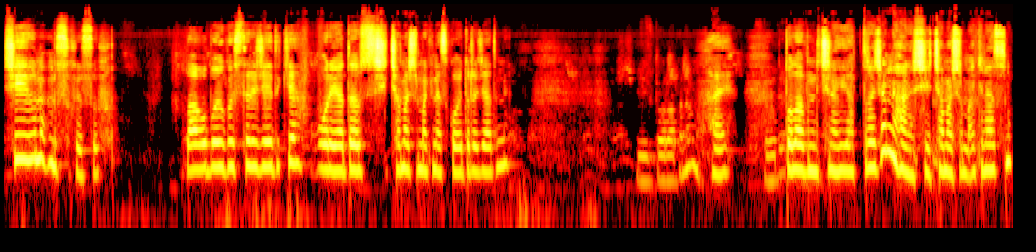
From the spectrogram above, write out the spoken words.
Şeyi unutmuştuk Yusuf. Lavaboyu gösterecektik ya. Oraya da çamaşır makinesi koyduracaktım ya. Şey, dolabına mı? Hay. Öyle. Dolabın içine yaptıracağım ya hani şey çamaşır makinesini.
